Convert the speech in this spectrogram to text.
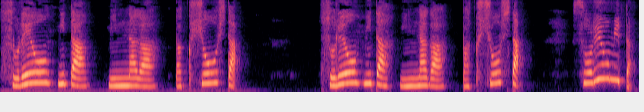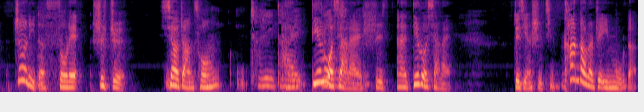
それを見たみんなが爆笑した。それを見たみんなが爆笑した。それを見た这里的それ是指校长从台跌落下来，是呃跌落下来这件事情。看到了这一幕的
